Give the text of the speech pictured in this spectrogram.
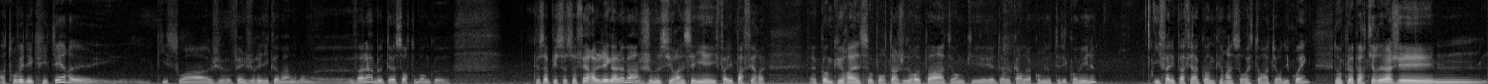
à trouver des critères euh, qui soient juridiquement bon, euh, valables, de telle sorte bon, que, que ça puisse se faire légalement. Je me suis renseigné, il ne fallait pas faire euh, concurrence au portage de repas donc, qui est dans le cadre de la communauté des communes. Il fallait pas faire concurrence aux restaurateurs du coin. Donc à partir de là, j'ai hum,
